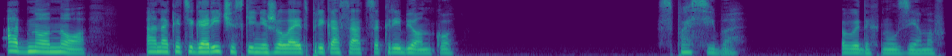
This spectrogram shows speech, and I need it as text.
Одно «но» — она категорически не желает прикасаться к ребенку. «Спасибо», — выдохнул Земов.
